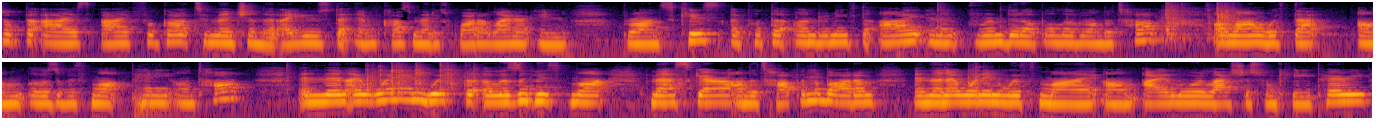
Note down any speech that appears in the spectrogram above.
up the eyes, I forgot to mention that I used the EM Cosmetics waterliner in Bronze Kiss. I put that underneath the eye and I rimmed it up a little bit on the top along with that um, Elizabeth Mott penny on top. And then I went in with the Elizabeth Mott mascara on the top and the bottom. And then I went in with my um, Eylure lashes from Katy Perry.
